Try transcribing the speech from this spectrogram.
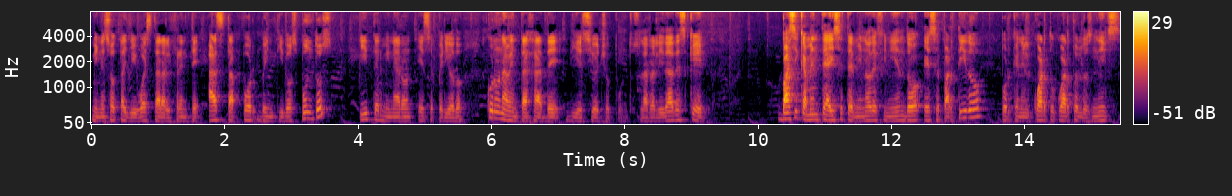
Minnesota llegó a estar al frente hasta por 22 puntos y terminaron ese periodo con una ventaja de 18 puntos. La realidad es que básicamente ahí se terminó definiendo ese partido porque en el cuarto cuarto los Knicks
